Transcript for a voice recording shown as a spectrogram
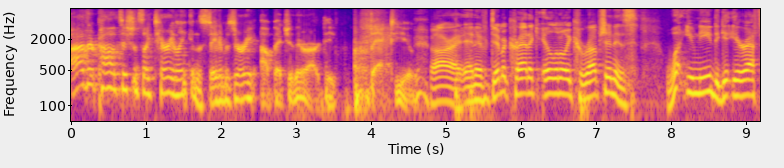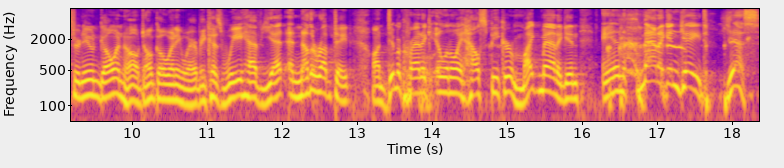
are there politicians like Terry Link in the state of Missouri? I'll bet you there are, D. Back to you. All right, and if Democratic Illinois corruption is what you need to get your afternoon going? Oh, don't go anywhere because we have yet another update on Democratic Illinois House Speaker Mike Madigan and Madigan Gate. Yes,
